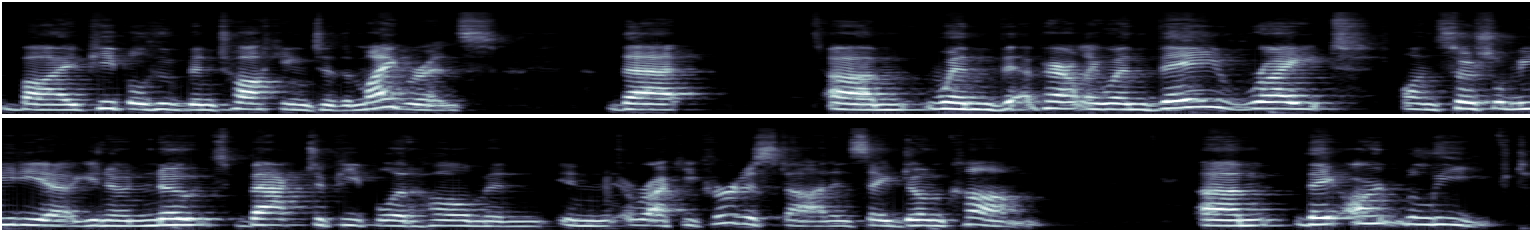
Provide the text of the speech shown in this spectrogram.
by people who've been talking to the migrants that um, when the, apparently when they write on social media, you know, notes back to people at home in, in Iraqi Kurdistan and say, don't come, um, they aren't believed.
